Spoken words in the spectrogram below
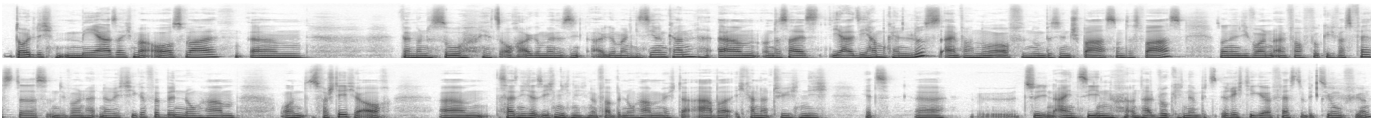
deutlich mehr, sag ich mal, Auswahl, ähm, wenn man das so jetzt auch allgemeinisieren kann. Ähm, und das heißt, ja, sie haben keine Lust einfach nur auf nur ein bisschen Spaß und das war's, sondern die wollen einfach wirklich was Festes und die wollen halt eine richtige Verbindung haben. Und das verstehe ich ja auch. Ähm, das heißt nicht, dass ich nicht, nicht eine Verbindung haben möchte, aber ich kann natürlich nicht jetzt äh, zu denen einziehen und halt wirklich eine richtige, feste Beziehung führen.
